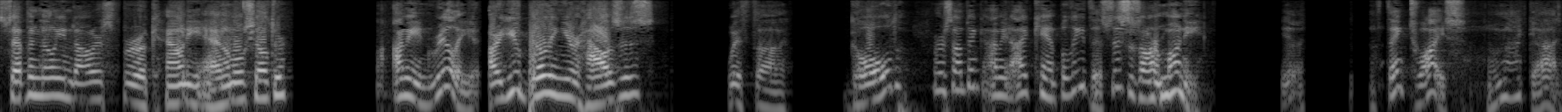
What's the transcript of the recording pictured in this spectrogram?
$7 million for a county animal shelter. I mean, really, are you building your houses with uh, gold or something? I mean, I can't believe this. This is our money. Yeah. Think twice. Oh, my God.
